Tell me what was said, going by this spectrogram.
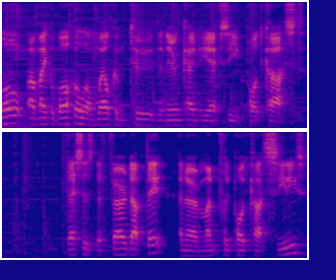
Hello, I'm Michael Bochel and welcome to the Nairn County FC podcast. This is the third update in our monthly podcast series.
